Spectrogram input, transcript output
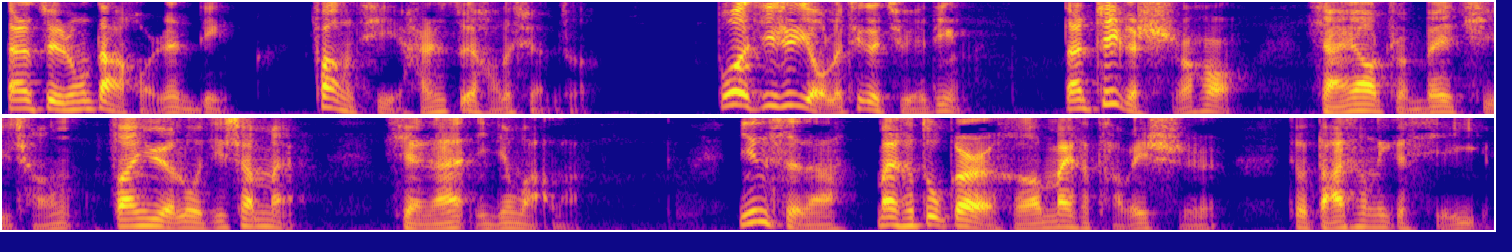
但是最终大伙认定放弃还是最好的选择。不过，即使有了这个决定，但这个时候想要准备启程翻越落基山脉，显然已经晚了。因此呢，麦克杜格尔和麦克塔维什就达成了一个协议，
